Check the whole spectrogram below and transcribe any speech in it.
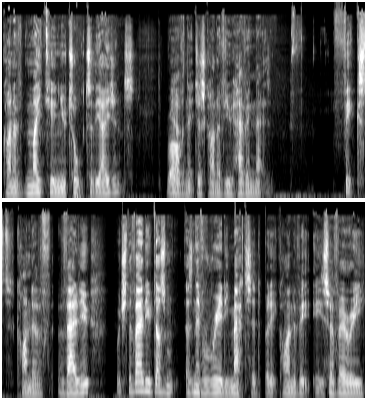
kind of making you talk to the agents rather Yeah. than it just kind of you having that f- fixed kind of value, which the value doesn't has never really mattered, but it kind of it, it's a very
